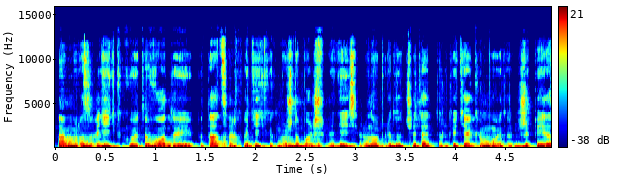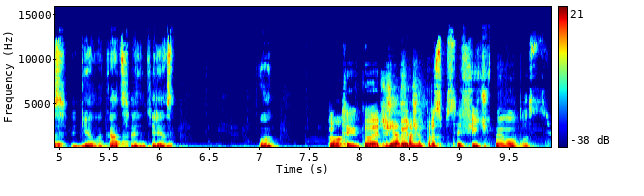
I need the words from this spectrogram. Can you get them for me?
там разводить какую-то воду и пытаться охватить как можно больше людей. Все равно придут читать только те, кому этот GPS и геолокация интересны. Вот. Ну, ты говоришь очень сог... про специфичную область.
